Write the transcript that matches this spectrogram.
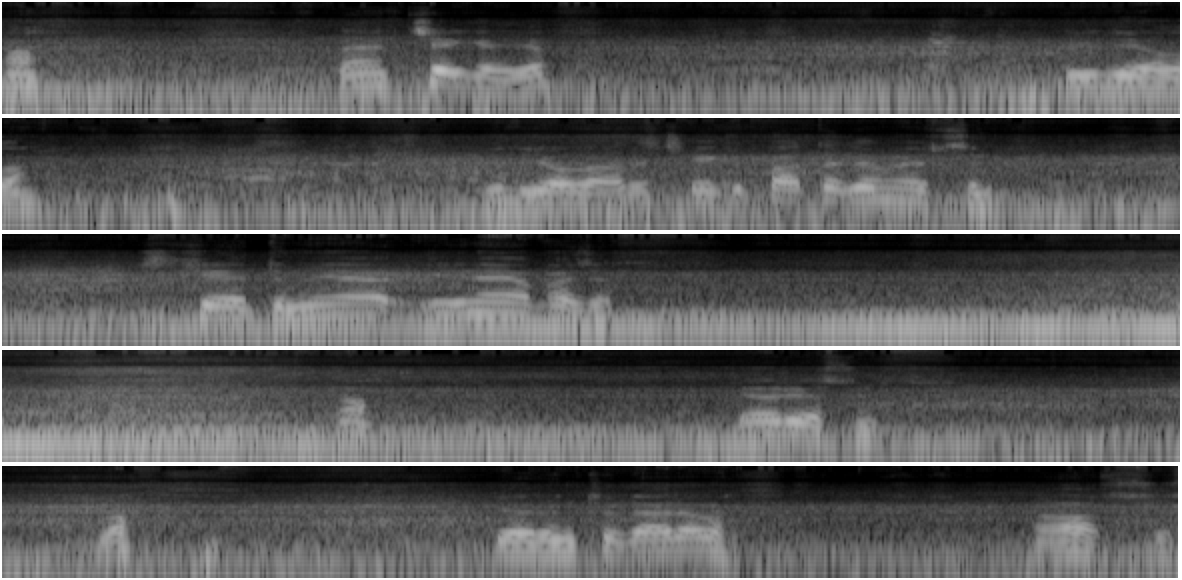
Hah. Ben çekeyim. Videolar. Videoları çekip atacağım hepsini. Şikayetimi yine yapacağım. Görüyorsunuz. Bak. Görüntülere bak. Rahatsız.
